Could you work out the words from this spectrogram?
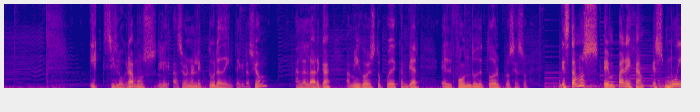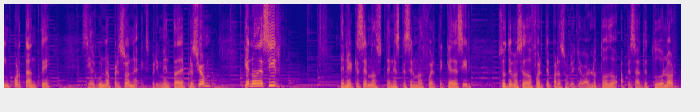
Y si logramos hacer una lectura de integración, a la larga, amigo, esto puede cambiar el fondo de todo el proceso. Estamos en pareja, es muy importante, si alguna persona experimenta depresión, ¿Qué no decir? Tener que ser más, tenés que ser más fuerte. ¿Qué decir? Sos demasiado fuerte para sobrellevarlo todo a pesar de tu dolor.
